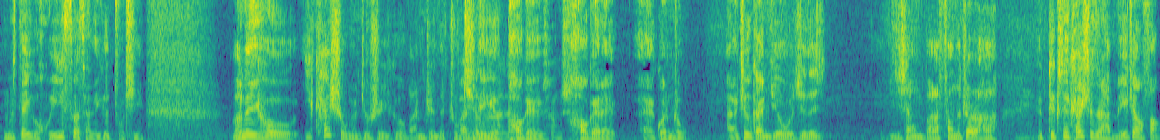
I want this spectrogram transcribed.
我们是带一个回忆色彩的一个主题。完了以后，一开始我们就是一个完整的主题的一个抛给抛给了哎观众，哎，这个感觉我觉得，你像我们把它放到这儿哈，最开始的时候还没这样放，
